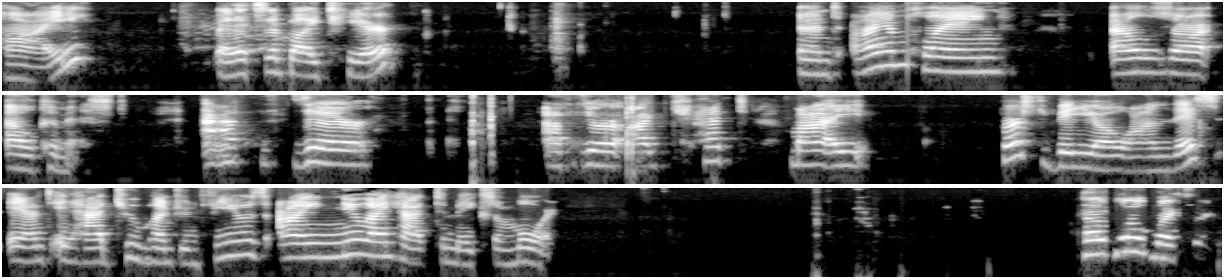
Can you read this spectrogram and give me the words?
Hi, it's a Bite here, and I am playing Salazar Alchemist. After after I checked my first video on this and it had 200 views, I knew I had to make some more. Hello, my friend.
